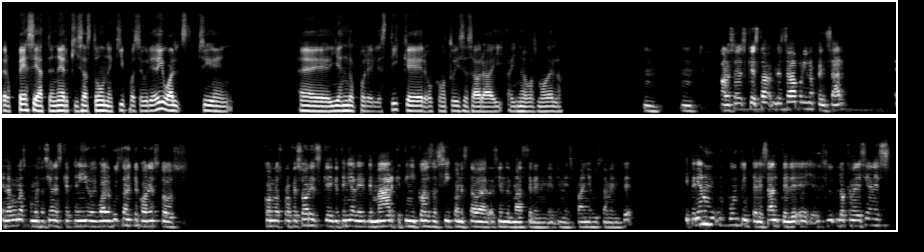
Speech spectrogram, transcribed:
pero pese a tener quizás todo un equipo de seguridad, igual siguen eh, yendo por el sticker o como tú dices, ahora hay, hay nuevos modelos. Mm, mm. Ahora, ¿sabes qué? me estaba poniendo a pensar en algunas conversaciones que he tenido, igual justamente con estos, con los profesores que, que tenía de, de, marketing y cosas así cuando estaba haciendo el máster en, en, España justamente. Y tenían un, un punto interesante. De, lo que me decían es,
